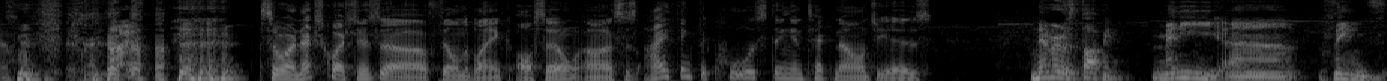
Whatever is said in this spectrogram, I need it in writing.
understand. so our next question is uh, fill in the blank. Also uh, says, I think the coolest thing in technology is never stopping. Many uh, things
